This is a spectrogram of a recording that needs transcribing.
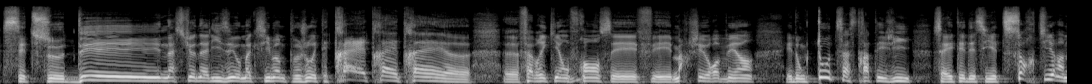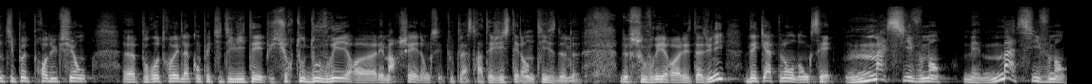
c'est de se dénationaliser au maximum. Peugeot était très, très, très euh, euh, fabriqué en France et fait marché européen. Et donc toute sa stratégie, ça a été d'essayer de sortir un petit peu de production pour retrouver de la compétitivité et puis surtout d'ouvrir les marchés. Donc c'est toute la stratégie Stellantis de, s'ouvrir les États-Unis. Decathlon, donc c'est massivement, mais massivement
